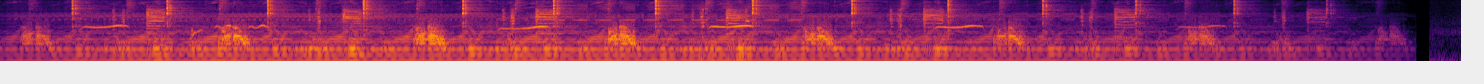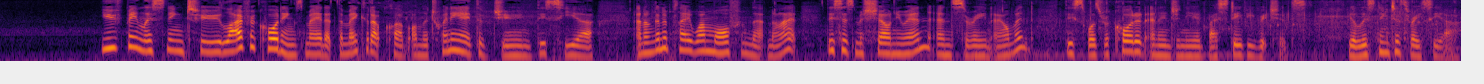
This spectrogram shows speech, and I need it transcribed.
You've been listening to live recordings made at the Make It Up Club on the 28th of June this year, and I'm going to play one more from that night. This is Michelle Nguyen and Serene Ailment. This was recorded and engineered by Stevie Richards. You're listening to 3CR.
